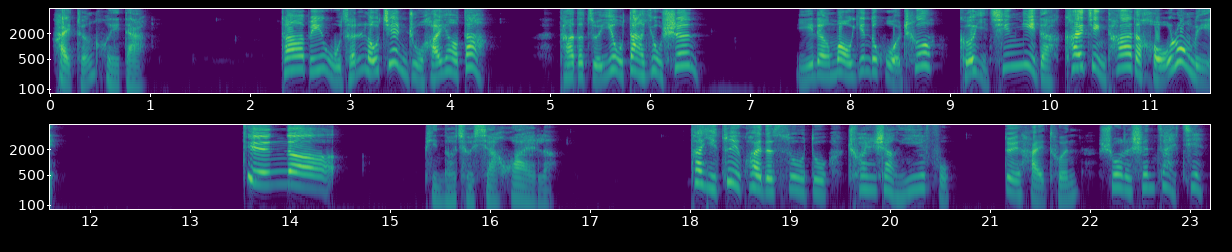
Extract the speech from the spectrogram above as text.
海豚回答：“它比五层楼建筑还要大，它的嘴又大又深。”一辆冒烟的火车可以轻易的开进他的喉咙里。天哪！匹诺丘吓坏了。他以最快的速度穿上衣服，对海豚说了声再见，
